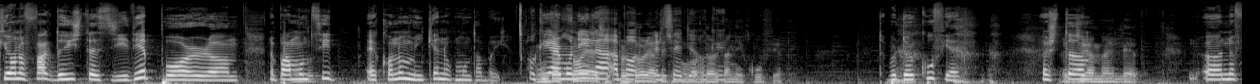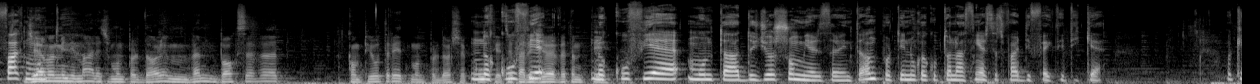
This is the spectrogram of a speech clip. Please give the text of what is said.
Kjo në fakt do ishte zgjidhje, por um, në pamundësi ekonomike nuk mund ta bëj. Okej, okay, Armonela apo Elsedio, okej. Okay. Tani kufjet. Të përdor kufjet. Është gjëja më e lehtë. Uh, në fakt gjëja më minimale që mund të përdorim në vend të bokseve të kompjuterit mund të përdorësh kufje, në kufje që ta dëgjosh vetëm ti. Në kufje mund ta dëgjosh shumë mirë zërin tënd, por ti nuk e kupton asnjëherë se çfarë defekti ti ke. Ok,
